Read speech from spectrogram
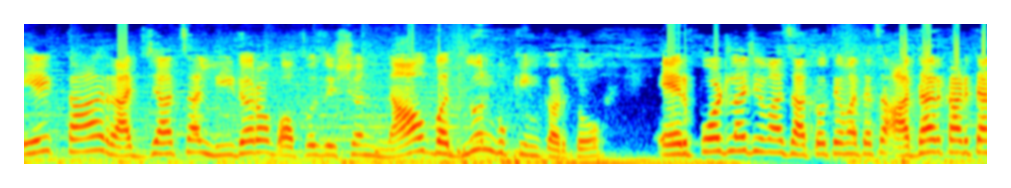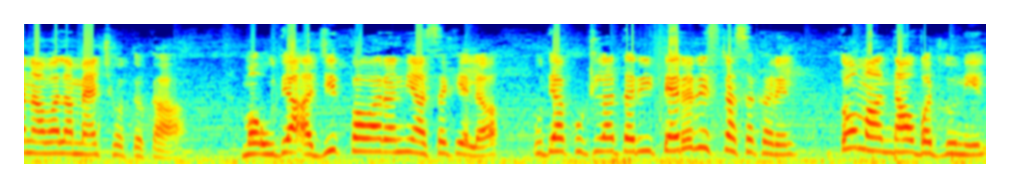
एका राज्याचा लीडर ऑफ ऑपोजिशन नाव बदलून बुकिंग करतो. एअरपोर्टला जेव्हा जातो तेव्हा त्याचं आधार कार्ड त्या नावाला मॅच होतं का? मग उद्या अजित पवारांनी असं केलं उद्या कुठला तरी टेररिस्ट असं करेल तो मा- नाव बदलून येईल.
